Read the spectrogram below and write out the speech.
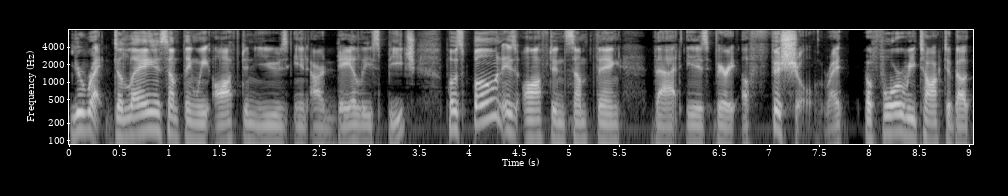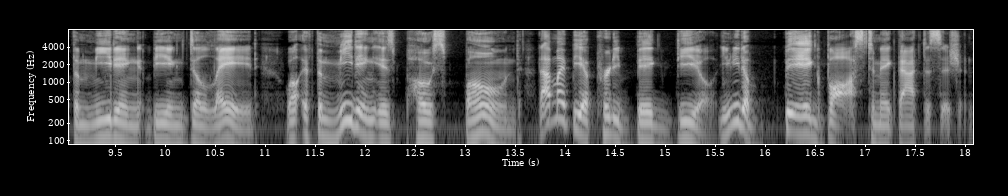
you're right. Delay is something we often use in our daily speech. Postpone is often something that is very official, right? Before we talked about the meeting being delayed. Well, if the meeting is postponed, that might be a pretty big deal. You need a big boss to make that decision.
